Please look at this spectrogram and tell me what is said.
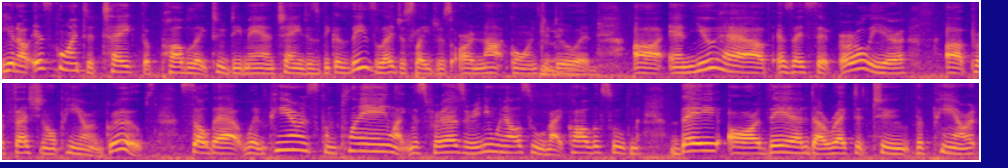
you know, it's going to take the public to demand changes because these legislatures are not going to do it. Uh, and you have, as I said earlier, uh, professional parent groups so that when parents complain, like Ms. Perez or anyone else who might call the school, they are then directed to the parent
